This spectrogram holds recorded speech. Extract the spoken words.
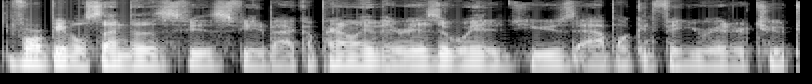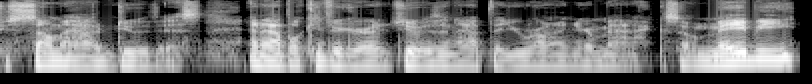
before people send us this feedback, apparently there is a way to use Apple Configurator 2 to somehow do this. And Apple Configurator 2 is an app that you run on your Mac. So maybe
